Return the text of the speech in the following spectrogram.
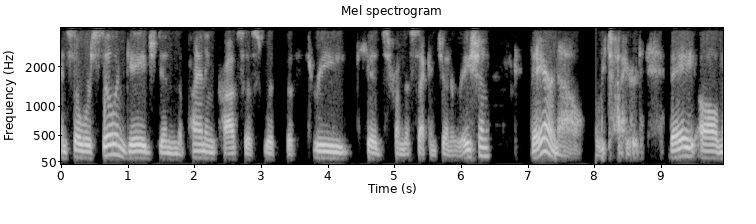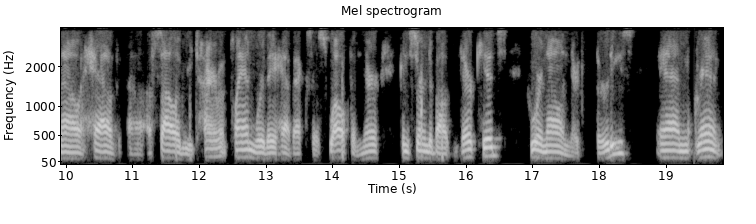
And so we're still engaged in the planning process with the three kids from the second generation. They are now retired. They all now have uh, a solid retirement plan where they have excess wealth and they're concerned about their kids who are now in their 30s and grand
